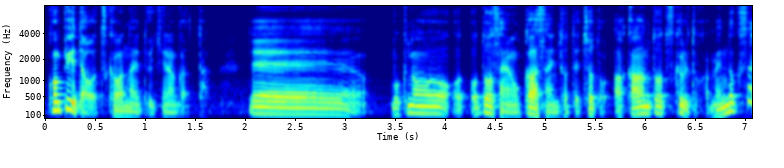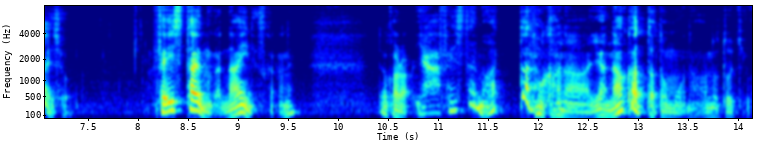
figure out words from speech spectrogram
コンピューターを使わないといけなかった。で僕のお父さんやお母さんにとってちょっとアカウントを作るとかめんどくさいでしょ。 FaceTime がないですからね。だからいや FaceTime あったのかな？いやなかったと思うなあの時は。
